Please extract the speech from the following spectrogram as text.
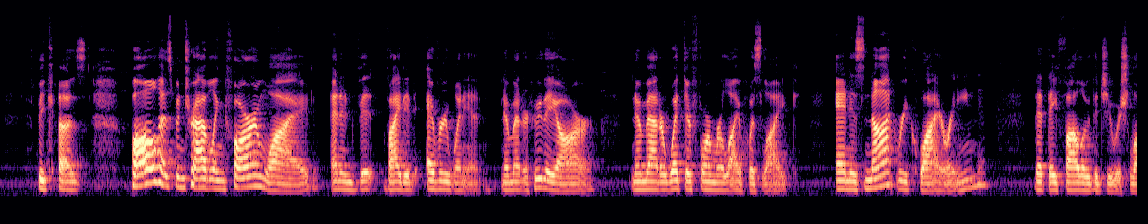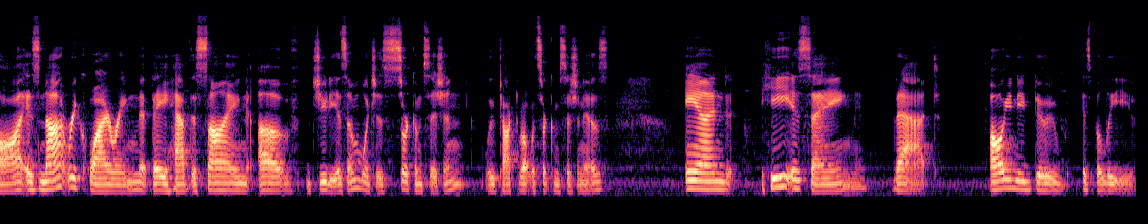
because Paul has been traveling far and wide and invited everyone in, no matter who they are, no matter what their former life was like, and is not requiring that they follow the Jewish law, is not requiring that they have the sign of Judaism, which is circumcision. We've talked about what circumcision is. And he is saying that all you need to do is believe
